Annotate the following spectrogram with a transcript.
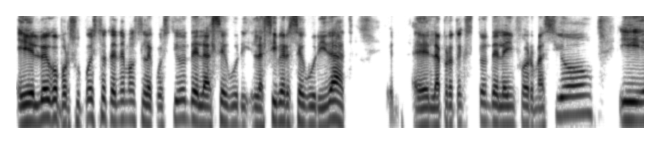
Luego, por supuesto, tenemos la cuestión de la, la ciberseguridad, la protección de la información y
